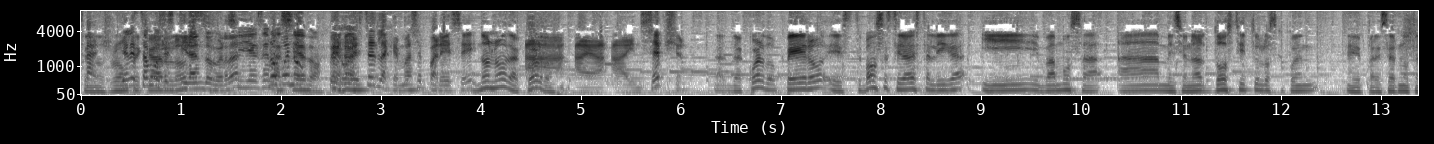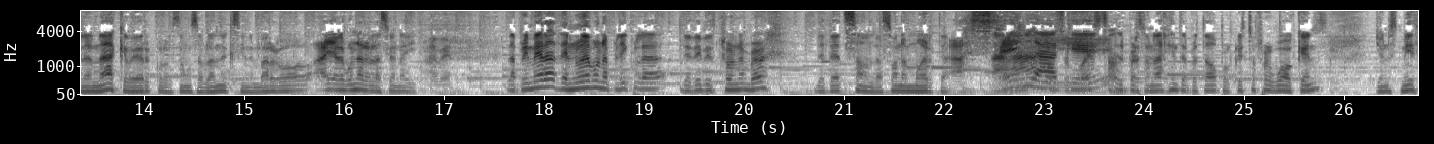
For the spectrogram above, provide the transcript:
se nos rompe. ya le estamos Carlos. estirando, ¿verdad? Sí, es No, bueno, pero esta es la que más se parece No, no, de acuerdo. a, a- a Inception. De acuerdo, pero este, vamos a estirar esta liga y vamos a, a mencionar dos títulos que pueden eh, parecer no tener nada que ver con lo que estamos hablando y que sin embargo hay alguna relación ahí. A ver. La primera, de nuevo, una película de David Cronenberg, The Dead Zone, La Zona Muerta. Ah, en la que el personaje interpretado por Christopher Walken, John Smith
